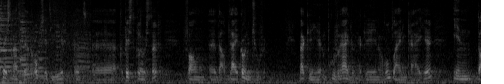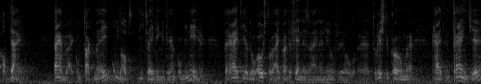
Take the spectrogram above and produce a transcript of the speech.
Twee straten verderop zit hier het uh, Trappistenklooster van uh, de abdij Koningshoeve. Daar kun je een proeverij doen, daar kun je een rondleiding krijgen in de abdij. Daar hebben wij contact mee om dat, die twee dingen te gaan combineren. Er rijdt hier door Oosterwijk, waar de vennen zijn en heel veel uh, toeristen komen, rijdt een treintje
